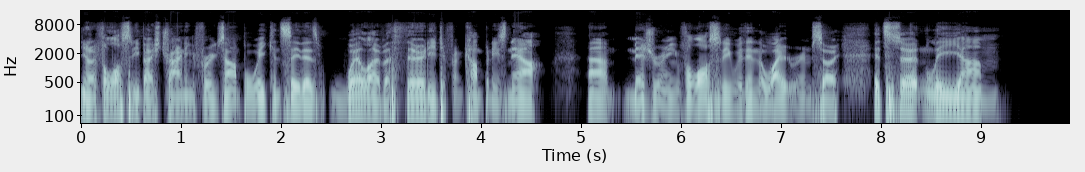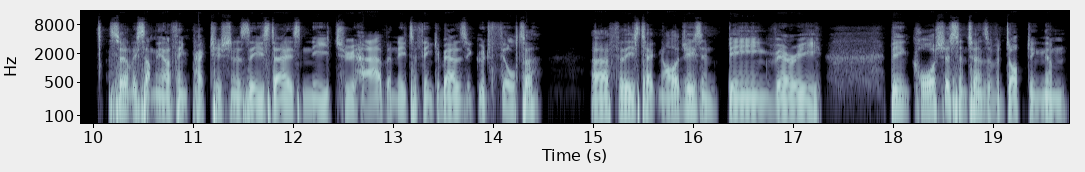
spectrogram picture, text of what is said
you know velocity based training, for example, we can see there's well over 30 different companies now um, measuring velocity within the weight room. So it's certainly um, certainly something I think practitioners these days need to have and need to think about as a good filter uh, for these technologies and being very being cautious in terms of adopting them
